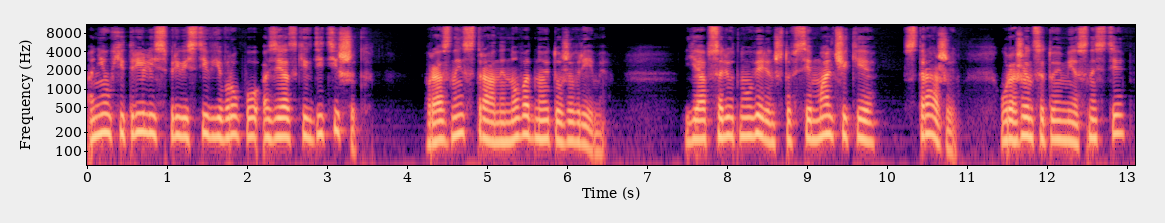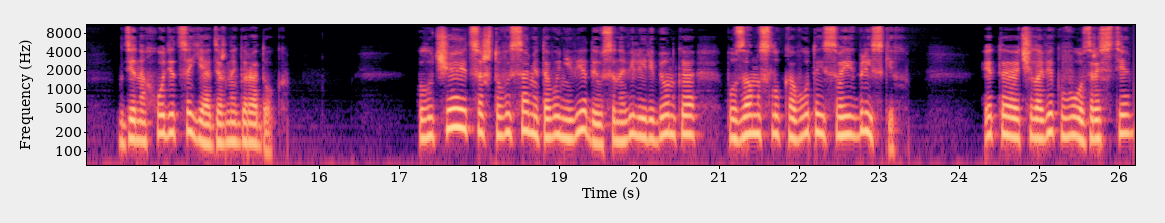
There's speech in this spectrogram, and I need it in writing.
Они ухитрились привезти в Европу азиатских детишек в разные страны, но в одно и то же время. Я абсолютно уверен, что все мальчики – стражи, уроженцы той местности – где находится ядерный городок. Получается, что вы сами того не ведая усыновили ребенка по замыслу кого-то из своих близких. Это человек в возрасте,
